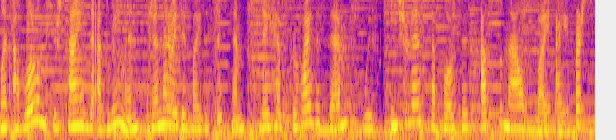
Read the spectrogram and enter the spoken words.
When a volunteer signs the agreement generated by the system, they have provided them with insurance supported up to now by IFRC.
